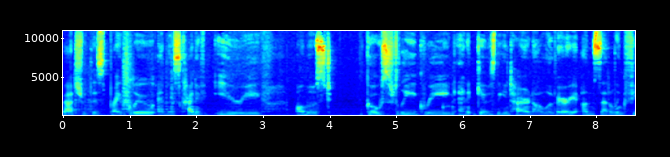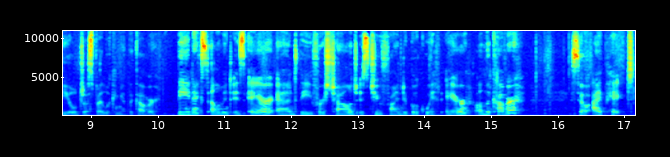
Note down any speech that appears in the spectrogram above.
matched with this bright blue and this kind of eerie, almost ghostly green and it gives the entire novel a very unsettling feel just by looking at the cover. The next element is air and the first challenge is to find a book with air on the cover. So I picked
